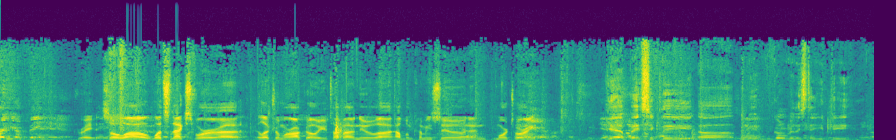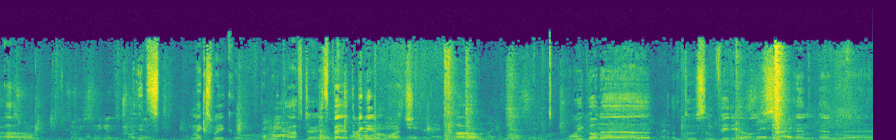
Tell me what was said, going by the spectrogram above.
right here, bing. Great. So, uh, what's next for uh, Electro Morocco? You talk about a new uh, album coming soon and more touring. Yeah, basically, uh, we're going to release the EP. Um, it's next week or the week after. It's at the beginning of March. Um, we're gonna do some videos and and uh,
